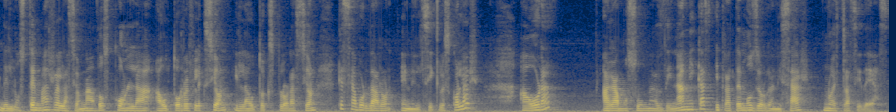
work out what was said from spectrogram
de los temas relacionados con la autorreflexión y la autoexploración que se abordaron en el ciclo escolar. Ahora hagamos unas dinámicas y tratemos de organizar nuestras ideas.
